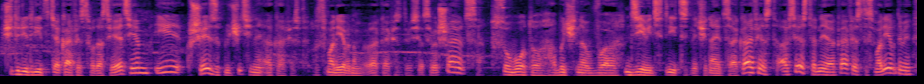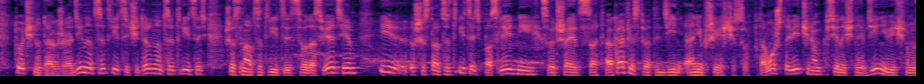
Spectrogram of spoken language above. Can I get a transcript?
в 4.30 акафист с водосвятием. И в 6 заключительный акафист. С молебном акафисты все совершаются. В субботу обычно в 9.30 начинается акафист, а все остальные акафисты с молебнами точно так же. 11.30, 14.30, 16.30 с водосвятием. И 16.30 последний совершается акафист в этот день, а не в 6 часов, потому что вечером все начинают в день и вечером мы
